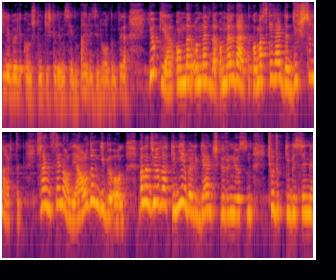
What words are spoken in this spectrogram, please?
yine böyle konuştum keşke demeseydim. Ay rezil oldum falan. Yok ya onlar onlar da onları da artık o maskeler de düşsün artık. Sen sen ol ya olduğun gibi ol. Bana diyorlar ki niye böyle genç görünüyorsun? Çocuk gibisin ya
